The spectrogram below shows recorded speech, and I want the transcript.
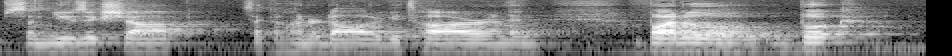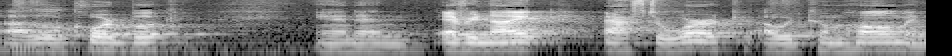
some music shop. It's like a hundred dollar guitar, and then bought a little book, a little chord book, and then every night after work, I would come home and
